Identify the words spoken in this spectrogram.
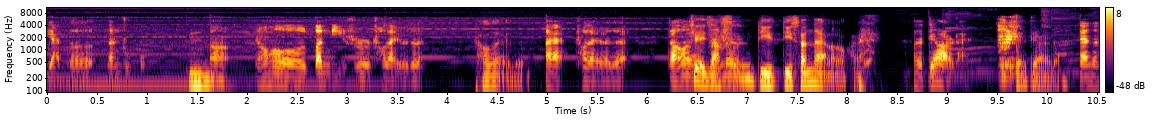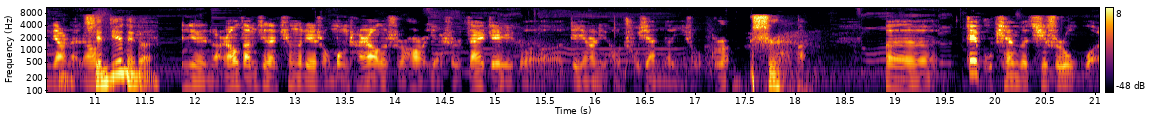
演的男主，嗯。啊，然后班底是超载乐队，超载乐队，哎，超载乐队，然后这就是第第三代了吧？快，呃，第二代，对，第二代，第三第二代，然后衔接那段，衔接那段，然后咱们现在听的这首《梦缠绕》的时候，也是在这个电影里头出现的一首歌，是。啊，呃。这部片子其实我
